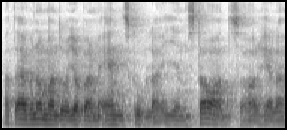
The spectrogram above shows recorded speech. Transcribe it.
Att även om man då jobbar med en skola i en stad så har hela,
